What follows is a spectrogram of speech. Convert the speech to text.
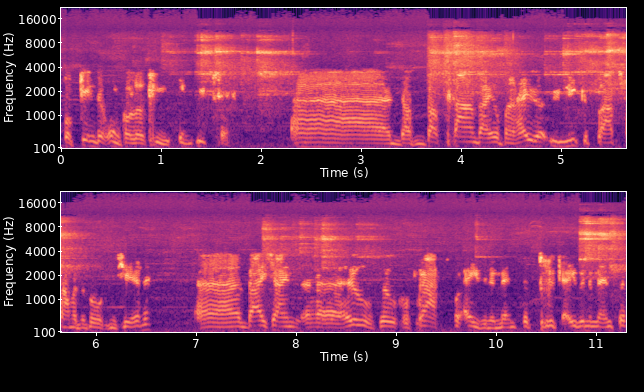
voor Kinderoncologie in Utrecht. Eh, dat, dat gaan wij op een hele unieke plaats we dat organiseren. Eh, wij zijn heel veel gevraagd voor evenementen, druk evenementen,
